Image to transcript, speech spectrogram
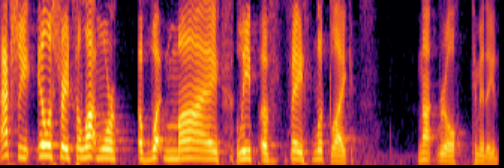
actually illustrates a lot more of what my leap of faith looked like. Not real committed.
